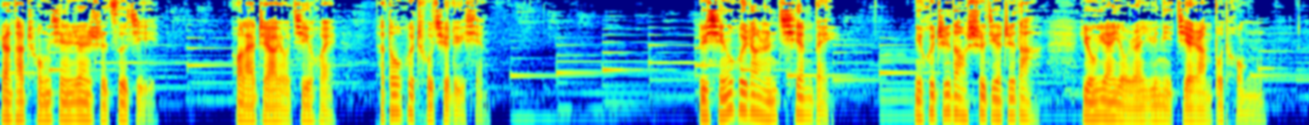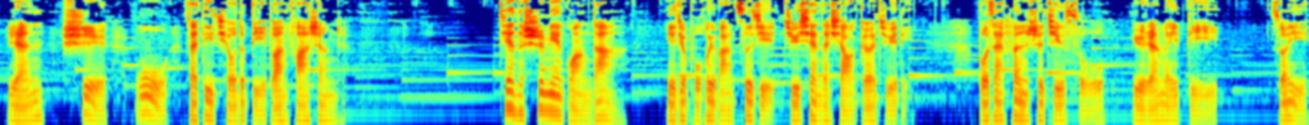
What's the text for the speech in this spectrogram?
让他重新认识自己。后来只要有机会，都会出去旅行。旅行会让人谦卑。你会知道世界之大，永远有人与你截然不同，人事物在地球的彼端发生着。见的世面广大，也就不会把自己局限在小格局里，不再愤世嫉俗，与人为敌。所以，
